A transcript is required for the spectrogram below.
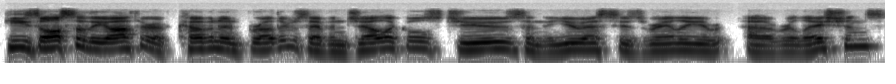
He's also the author of Covenant Brothers, Evangelicals, Jews, and the U.S. Israeli uh, Relations.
